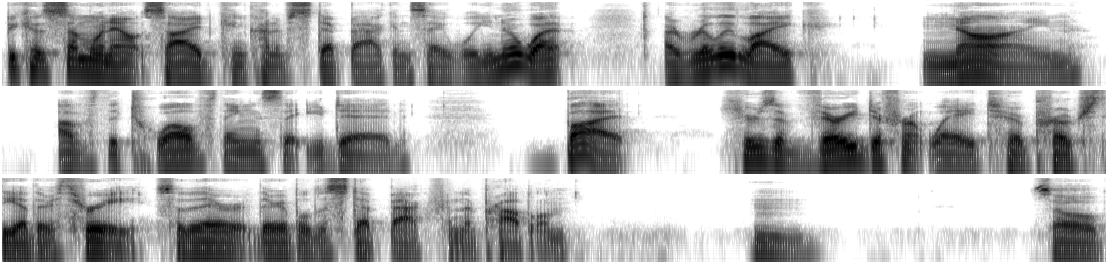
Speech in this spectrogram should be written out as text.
because someone outside can kind of step back and say, well, you know what? I really like nine of the 12 things that you did, but here's a very different way to approach the other three. So they're, they're able to step back from the problem. Hmm. So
